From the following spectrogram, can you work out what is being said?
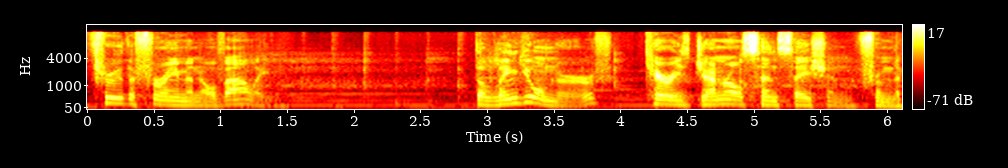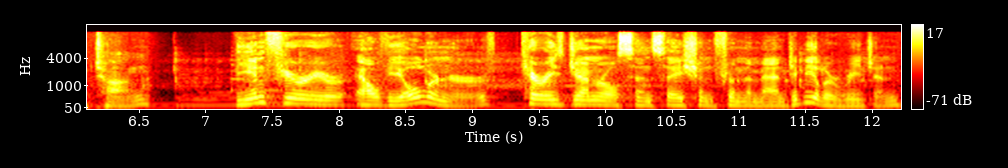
through the foramen ovale. The lingual nerve carries general sensation from the tongue the inferior alveolar nerve carries general sensation from the mandibular region,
